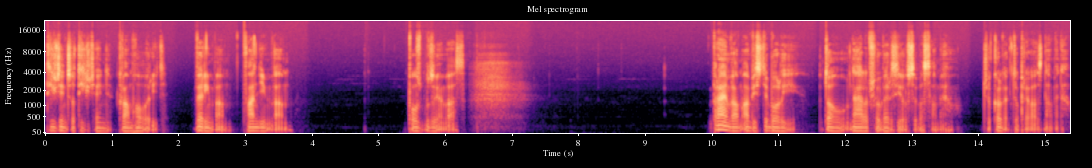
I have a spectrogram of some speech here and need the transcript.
týždeň čo týždeň k vám hovoriť. Verím vám, fandím vám, povzbudzujem vás. Prajem vám, aby ste boli tou najlepšou verziou seba samého. Čokoľvek to pre vás znamená.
